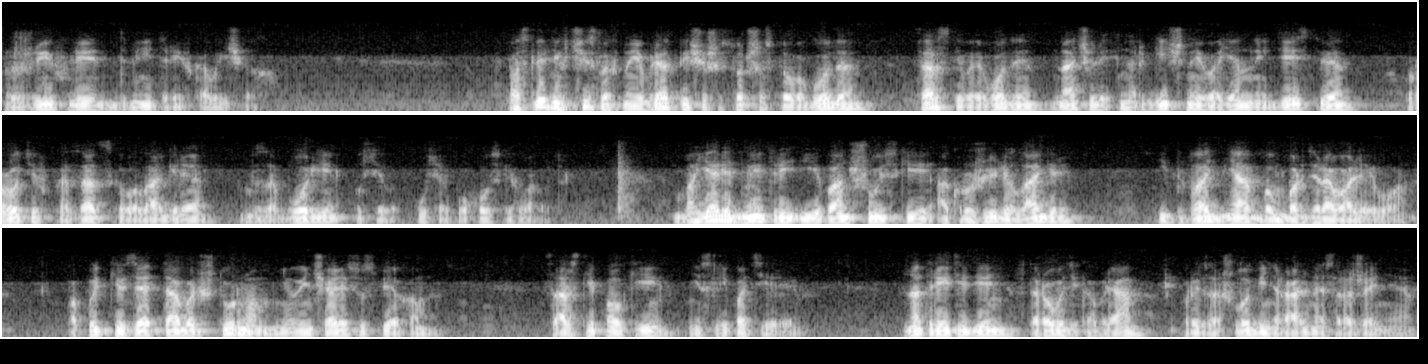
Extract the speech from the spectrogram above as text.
жив ли Дмитрий в кавычках. В последних числах ноября 1606 года царские воеводы начали энергичные военные действия против казацкого лагеря в Заборье у Серпуховских ворот. Бояре Дмитрий и Иван Шуйский окружили лагерь и два дня бомбардировали его. Попытки взять табор штурмом не увенчались успехом. Царские полки несли потери. На третий день, 2 декабря, произошло генеральное сражение.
